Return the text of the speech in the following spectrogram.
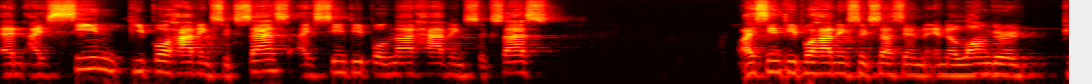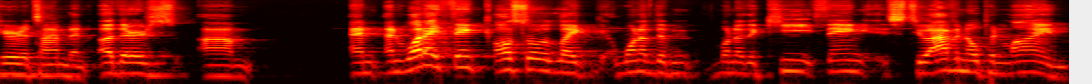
and I seen people having success. I seen people not having success. I seen people having success in in a longer period of time than others. Um, and and what I think also like one of the one of the key thing is to have an open mind,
